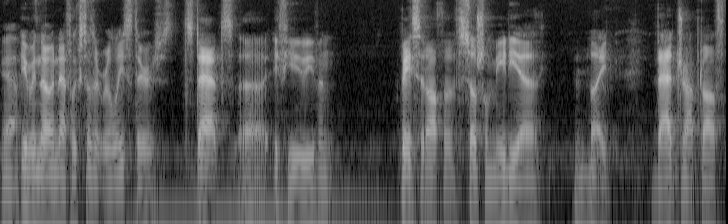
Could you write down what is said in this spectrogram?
Yeah. Even though Netflix doesn't release their stats, uh, if you even base it off of social media, Mm-hmm. like that dropped off.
